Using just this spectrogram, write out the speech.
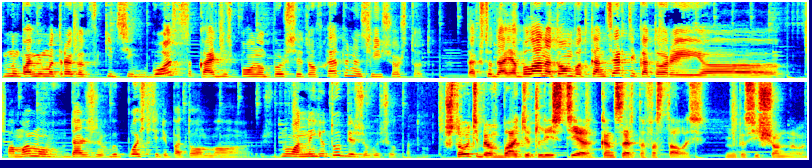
Ну, помимо треков Китси Гост, Кади исполнил Pursuit of Happiness и еще что-то. Так что да, я была на том вот концерте, который, э, по-моему, даже вы постили потом. Э, ну, он на Ютубе же вышел потом. Что у тебя в бакет-листе концертов осталось непосещенного?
